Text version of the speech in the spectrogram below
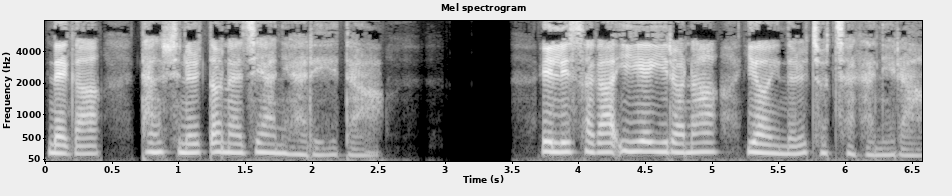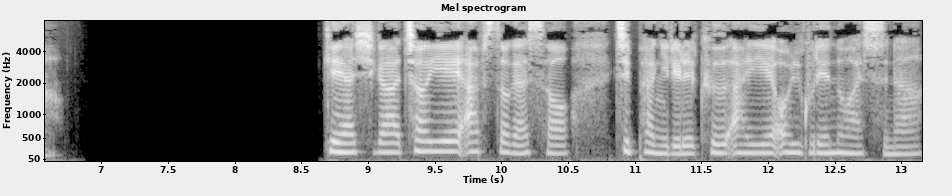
내가 당신을 떠나지 아니하리이다. 엘리사가 이에 일어나 여인을 쫓아가니라. 게하시가 저희의 앞서가서 지팡이를 그 아이의 얼굴에 놓았으나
